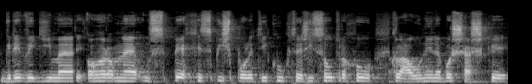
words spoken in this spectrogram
kdy vidíme ty ohromné úspěchy spíš politiků, kteří jsou trochu klauny nebo šašky.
